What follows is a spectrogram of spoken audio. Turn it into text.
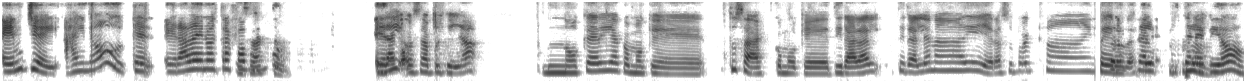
MJ, I know, que era de nuestra favorita. Exacto. Era Sí, como- o sea, porque ella no quería como que tú sabes, como que tirar al, tirarle a nadie y era súper kind, pero, Pero se, le, se le vio,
